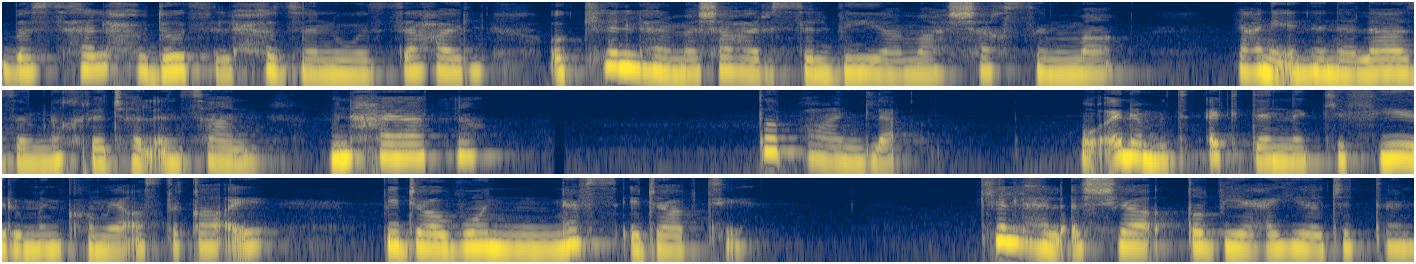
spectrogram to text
بس هل حدوث الحزن والزعل وكل هالمشاعر السلبية مع شخص ما يعني إننا لازم نخرج هالإنسان من حياتنا؟ طبعا لا. وأنا متأكدة إن كثير منكم يا أصدقائي بيجاوبون نفس إجابتي. كل هالأشياء طبيعية جدا.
